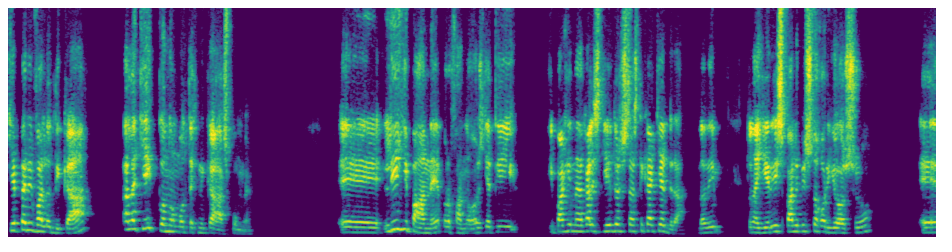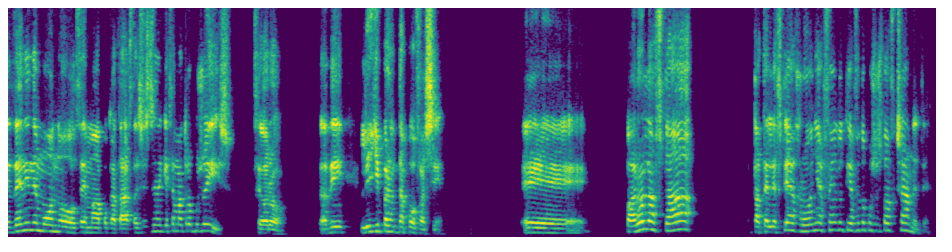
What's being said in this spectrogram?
και περιβαλλοντικά, αλλά και οικονομοτεχνικά, ας πούμε. Ε, λίγοι πάνε προφανώς γιατί υπάρχει μεγάλη συγκέντρωση στα αστικά κέντρα. Δηλαδή, το να γυρίσεις πάλι πίσω στο χωριό σου ε, δεν είναι μόνο θέμα αποκατάστασης, είναι και θέμα τρόπου ζωής, θεωρώ. Δηλαδή, λίγοι παίρνουν την απόφαση. Ε, Παρ' όλα αυτά, τα τελευταία χρόνια φαίνεται ότι αυτό το ποσοστό αυξάνεται.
